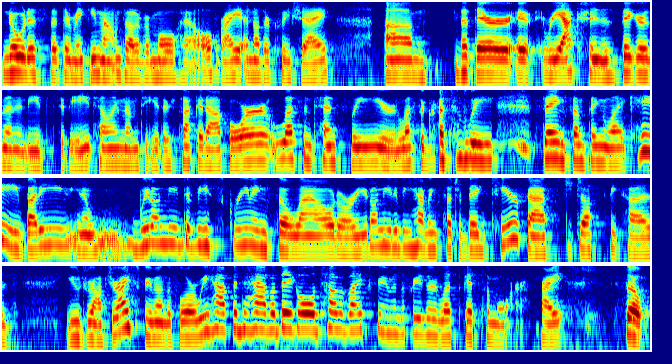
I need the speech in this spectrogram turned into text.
notice that they're making mountains out of a molehill, right? Another cliche. Um, that their uh, reaction is bigger than it needs to be, telling them to either suck it up or less intensely or less aggressively saying something like, hey, buddy, you know, we don't need to be screaming so loud or you don't need to be having such a big tear fest just because you dropped your ice cream on the floor. We happen to have a big old tub of ice cream in the freezer. Let's get some more, right? So,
